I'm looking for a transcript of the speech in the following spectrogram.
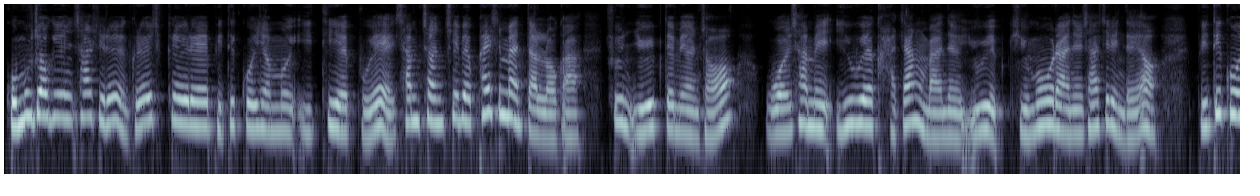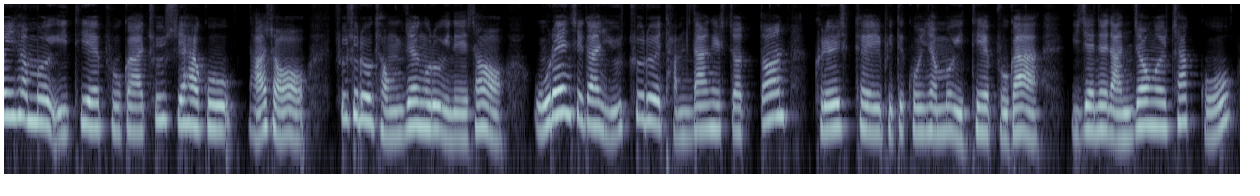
고무적인 사실은 그레이스케일의 비트코인 현물 ETF에 3,780만 달러가 순유입되면서 5월 3일 이후에 가장 많은 유입 규모라는 사실인데요. 비트코인 현물 ETF가 출시하고 나서 수수료 경쟁으로 인해서 오랜 시간 유출을 담당했었던 그레이스케일 비트코인 현물 ETF가 이제는 안정을 찾고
